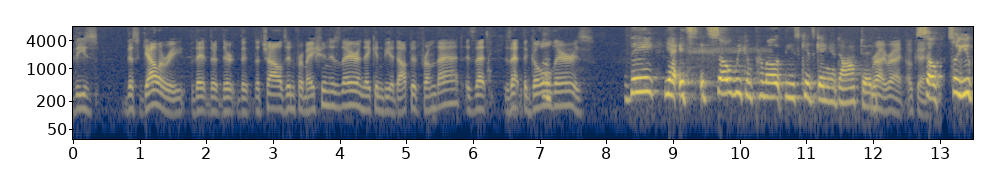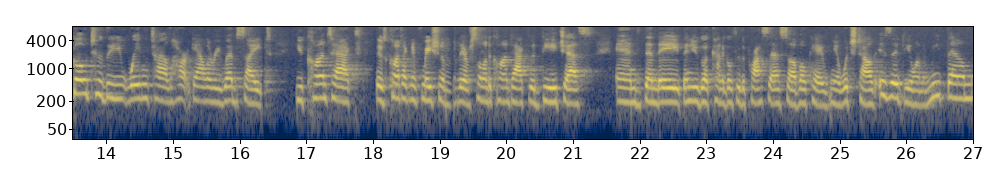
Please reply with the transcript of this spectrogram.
these this gallery, they, they're, they're, the, the child's information is there, and they can be adopted from that. Is that is that the goal? There is They yeah, it's it's so we can promote these kids getting adopted. right, right. Okay. So so you go to the Waiting Child Heart Gallery website, you contact there's contact information of there of someone to contact with DHS and then they then you go kind of go through the process of okay you know which child is it? Do you want to meet them?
